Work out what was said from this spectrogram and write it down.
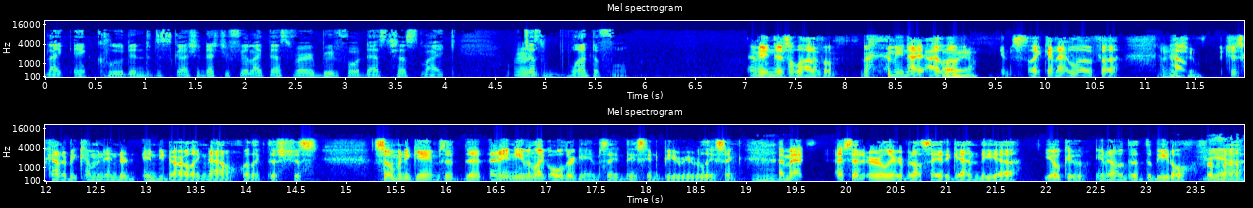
like include in the discussion that you feel like that's very beautiful? That's just like mm. just wonderful. I mean, there's a lot of them. I mean, I, I oh, love oh, yeah. games like, and I love uh, I how which is kind of become an indie, indie darling now. Like there's just so many games that, that and even like older games they, they seem to be re-releasing. Mm-hmm. I mean, I, I said it earlier, but I'll say it again. The uh, Yoku, you know, the the beetle from yeah. uh,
